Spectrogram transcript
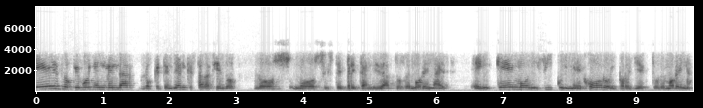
¿qué es lo que voy a enmendar? Lo que tendrían que estar haciendo los, los este, precandidatos de Morena es en qué modifico y mejoro el proyecto de Morena.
